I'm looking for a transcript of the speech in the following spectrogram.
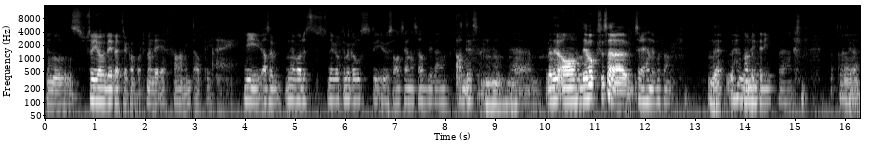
Är nog... Så jo, det är bättre komfort, men det är fan inte alltid. Vi, alltså, när, var det, när vi åkte med Ghost i USA senast så hade vi van. Ja, det så. Mhm. Ehm, Men det, ja, det var också så här... så det händer fortfarande. Det, det hände. Man blir inte rik på det här. Tyvärr.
